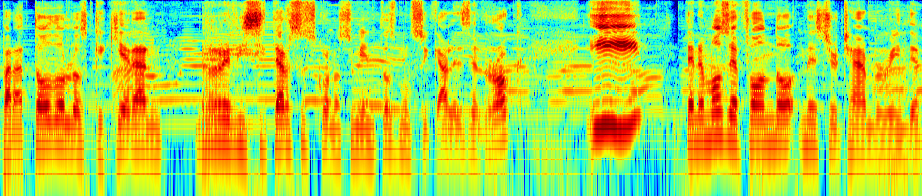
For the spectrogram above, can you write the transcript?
para todos los que quieran revisitar sus conocimientos musicales del rock. Y tenemos de fondo Mr. Tambourine de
